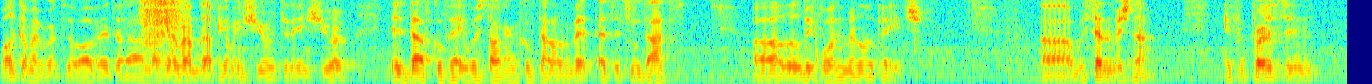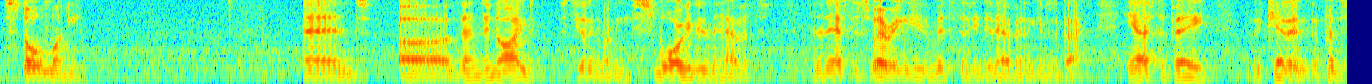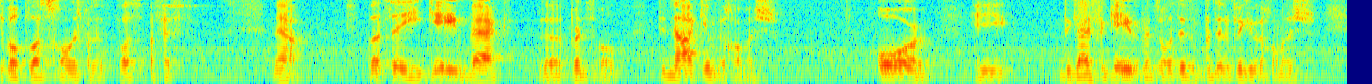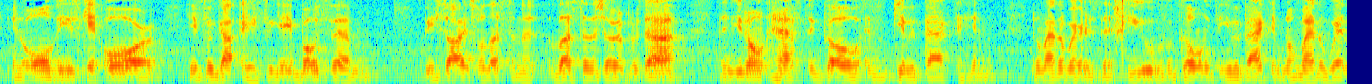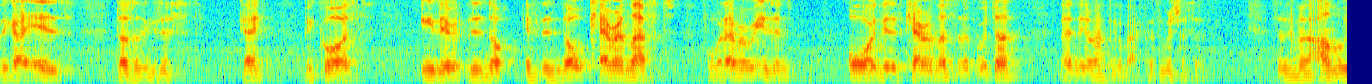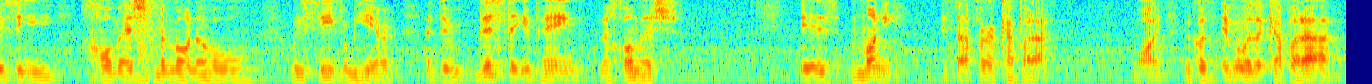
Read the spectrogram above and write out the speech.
Welcome everyone to the Ove Torah Magen Ram Daf Yomi Shiur. Today's Shiur is Daf Kuf Hey. We're starting Kuf Dalet Bet at the two dots, uh, a little before the middle of the page. Uh, we said in the Mishnah, if a person stole money and uh, then denied stealing money, swore he didn't have it, and then after swearing he admits that he did have it and gives it back, he has to pay the keren, the principal, plus chomesh plus, plus a fifth. Now, let's say he gave back the principal, did not give the chumash, or he, the guy forgave the principal, didn't but didn't forgive the chumash. In all these cases, or he forgot, he forgave both them. Besides, for less than a, less than a shaveh pruta, then you don't have to go and give it back to him, no matter where it is. The chiyuv of going to give it back to him, no matter where the guy is, doesn't exist. Okay, because either there's no if there's no keren left for whatever reason, or there's keren less than a pruta, then you don't have to go back. That's what Mishnah said. Says we see chomesh memonahu. We see from here that the this that you're paying the chomesh is money. It's not for a kapara. Why? Because if it was a kapara,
